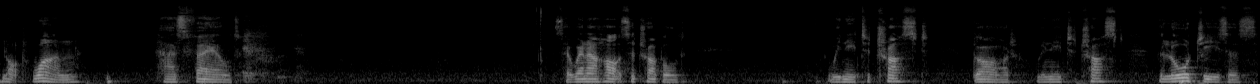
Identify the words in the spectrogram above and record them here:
Not one has failed. So when our hearts are troubled, we need to trust God. We need to trust the Lord Jesus.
